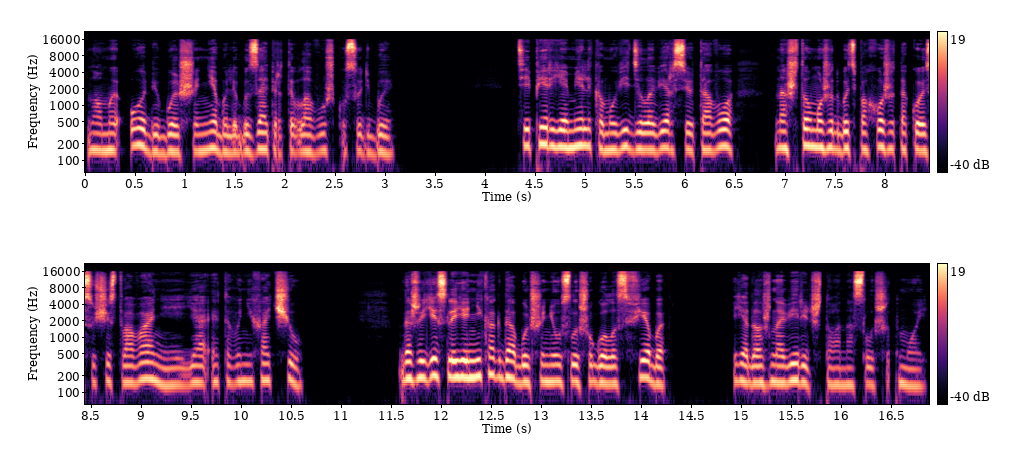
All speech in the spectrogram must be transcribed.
но мы обе больше не были бы заперты в ловушку судьбы. Теперь я мельком увидела версию того, на что может быть похоже такое существование, и я этого не хочу. Даже если я никогда больше не услышу голос Фебы, я должна верить, что она слышит мой.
